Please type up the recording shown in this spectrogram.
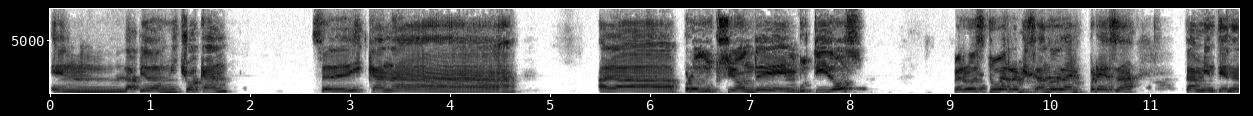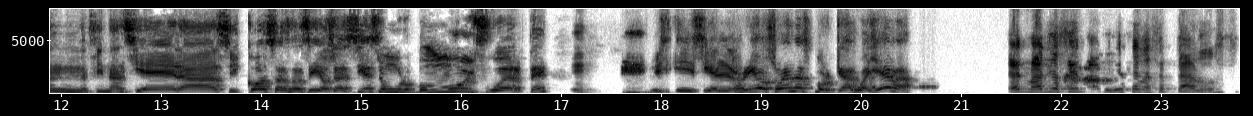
en La Piedad, Michoacán. Se dedican a, a la producción de embutidos, pero estuve revisando la empresa, también tienen financieras y cosas así, o sea, sí es un grupo muy fuerte, Sí. y, y si el río suena es porque agua lleva. Es más, yo siento que ya están aceptados.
